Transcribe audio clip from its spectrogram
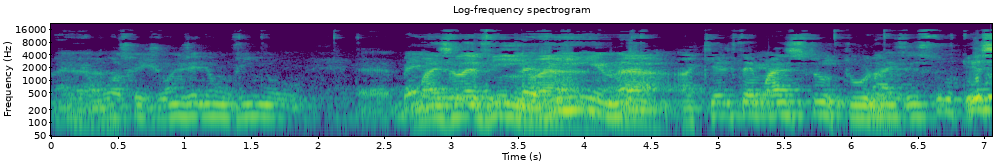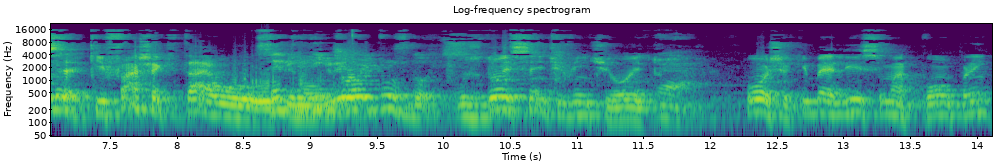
Né? É. Em algumas regiões ele é um vinho é, bem mais levinho, levinho é, né? É. Aqui ele tem mais estrutura. Mais estrutura. Esse, que faixa que tá? O 128 os dois. Os dois 128. É. Poxa, que belíssima compra, hein?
